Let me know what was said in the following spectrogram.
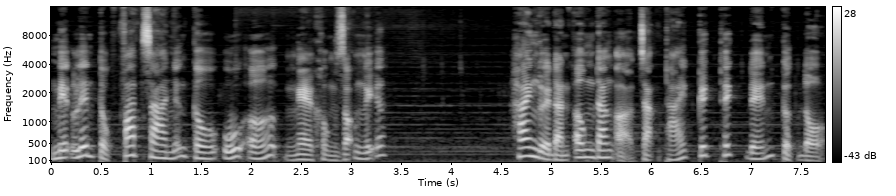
miệng liên tục phát ra những câu ú ớ nghe không rõ nghĩa. Hai người đàn ông đang ở trạng thái kích thích đến cực độ,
